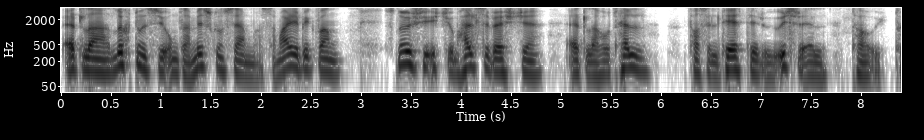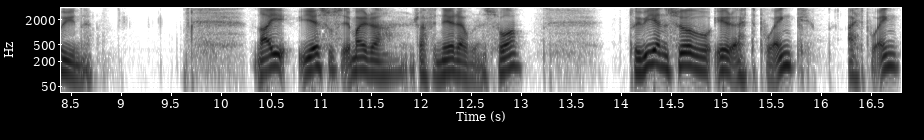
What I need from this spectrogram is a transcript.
etla luknelse om tan miskunsama samaribigvan, snur seg ikkje om helseverskje, etla hotellfasiliteter i Israel ta i tøyene. Nei, Jesus er meira raffinera vår enn så, Tui vi en søvo er et poeng, et poeng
